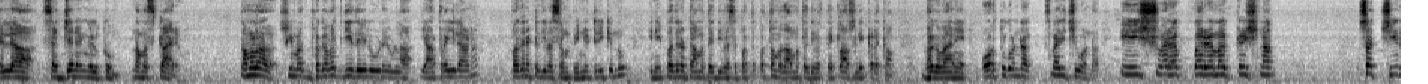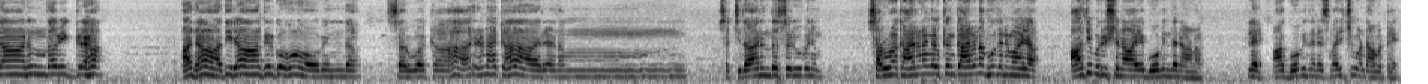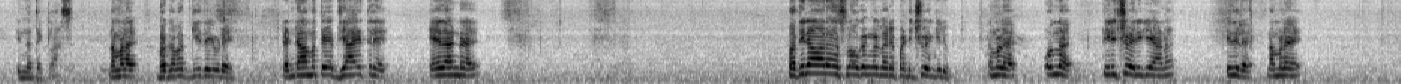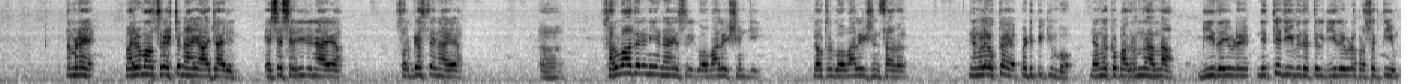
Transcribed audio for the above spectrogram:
എല്ലാ സജ്ജനങ്ങൾക്കും നമസ്കാരം. നമ്മൾ ശ്രീമദ് ഭഗവത്ഗീതയിലൂടെയുള്ള യാത്രയിലാണ്. പതിനെട്ട് ദിവസം പിന്നിട്ടിരിക്കുന്നു. ഇനി പതിനെട്ടാമത്തെ ദിവസം പത്ത് പത്തൊമ്പതാമത്തെ ദിവസത്തെ ക്ലാസ്സിലേക്ക് കിടക്കാം. ഭഗവാനെ ഓർത്തുകൊണ്ട് സ്മരിച്ചുകൊണ്ട് ഈശ്വര പരമകൃഷ്ണ സച്ചിദാനന്ദ വിഗ്രഹ അനാതിരാതിർ ഗോവിന്ദ സർവകാരണകാരണം. സച്ചിദാനന്ദ സ്വരൂപനും സർവകാരണങ്ങൾക്കും കാരണഭൂതനുമായ ആദിപുരുഷനായ ഗോവിന്ദനാണ്. അല്ലേ ആ ഗോവിന്ദനെ സ്മരിച്ചുകൊണ്ടാവട്ടെ ഇന്നത്തെ ക്ലാസ്. നമ്മൾ ഭഗവത്ഗീതയുടെ രണ്ടാമത്തെ അധ്യായത്തിലെ ഏതാണ്ട് പതിനാറ് ശ്ലോകങ്ങൾ വരെ പഠിച്ചുവെങ്കിലും നമ്മൾ ഒന്ന് തിരിച്ചു വരികയാണ്. ഇതിൽ നമ്മളെ നമ്മുടെ പരമശ്രേഷ്ഠനായ ആചാര്യൻ യശശരീരനായ സ്വർഗസ്ഥനായ സർവാദരണീയനായ ശ്രീ ഗോപാലകൃഷ്ണൻജി ഡോക്ടർ ഗോപാലകൃഷ്ണൻ സാറ് ഞങ്ങളെയൊക്കെ പഠിപ്പിക്കുമ്പോൾ ഞങ്ങൾക്ക് പകർന്നു തന്ന ഗീതയുടെ നിത്യജീവിതത്തിൽ ഗീതയുടെ പ്രസക്തിയും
